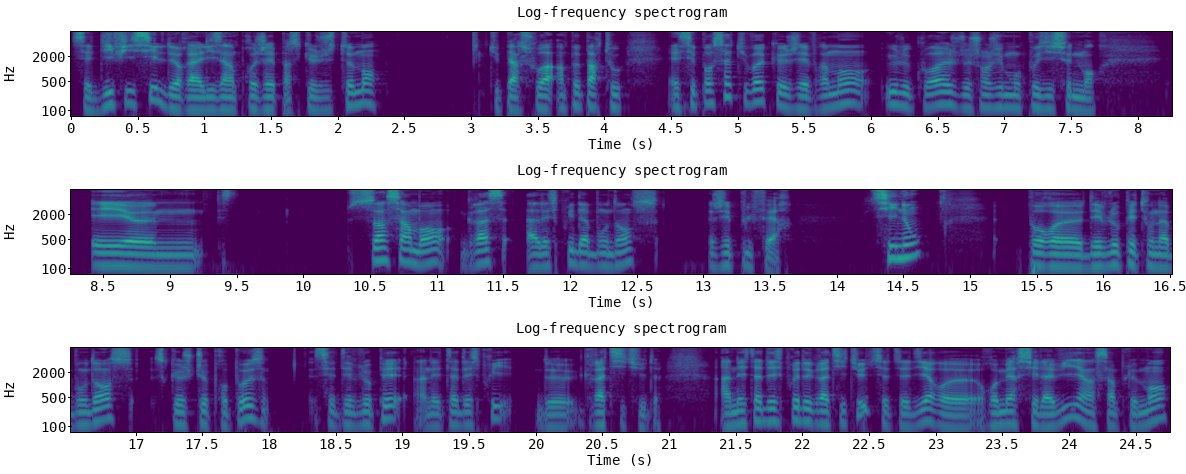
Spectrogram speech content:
c'est difficile de réaliser un projet parce que justement, tu perçois un peu partout. Et c'est pour ça, tu vois, que j'ai vraiment eu le courage de changer mon positionnement. Et euh, sincèrement, grâce à l'esprit d'abondance, j'ai pu le faire. Sinon, pour euh, développer ton abondance, ce que je te propose, c'est développer un état d'esprit de gratitude. Un état d'esprit de gratitude, c'est-à-dire euh, remercier la vie hein, simplement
